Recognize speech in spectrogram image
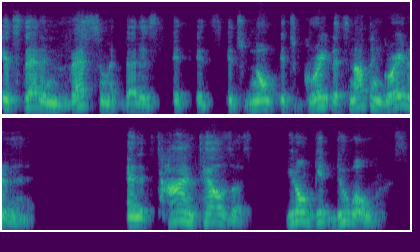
It's that investment that is it, it's it's no it's great. It's nothing greater than it. And it's time tells us you don't get do-overs.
